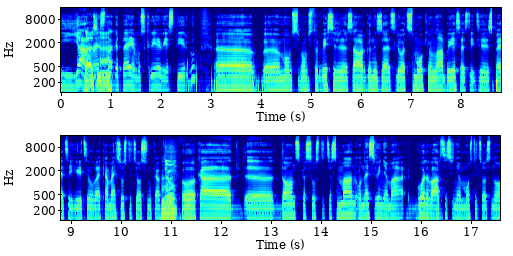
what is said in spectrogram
Jā, Tā mēs ziņā, tagad ejam uz Krievijas tirgu. Uh, uh, mums, mums tur viss ir saorganizēts ļoti smuki un labi iesaistīti spēcīgi cilvēki, kam es uzticos. Un kā, o, kā uh, Dons, kas uzticas man, un es viņam ā, godavārds, es viņam uzticos no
